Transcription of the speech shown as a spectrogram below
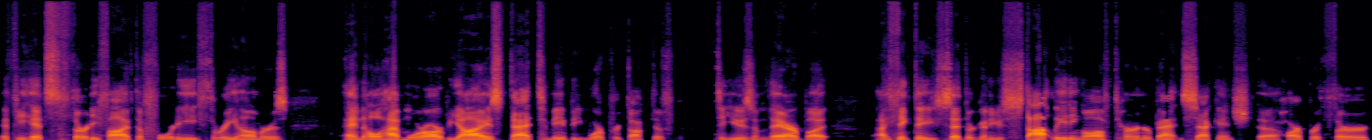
if he hits 35 to 43 homers and he'll have more RBIs. That to me be more productive to use him there. But I think they said they're going to use Stott leading off, Turner batting second, uh, Harper third,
